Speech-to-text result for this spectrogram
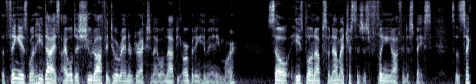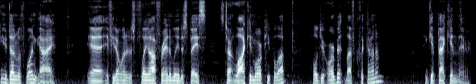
The thing is, when he dies, I will just shoot off into a random direction. I will not be orbiting him anymore. So he's blown up, so now my Tristan's just flinging off into space. So the second you're done with one guy, uh, if you don't want to just fling off randomly into space, start locking more people up, hold your orbit, left click on them, and get back in there.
